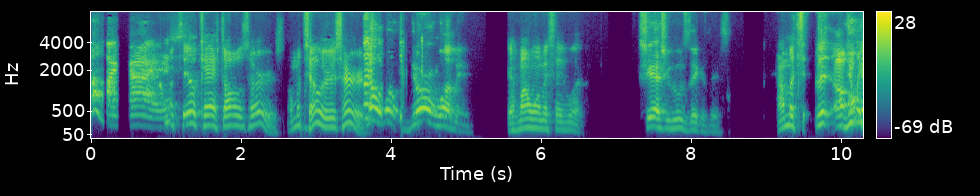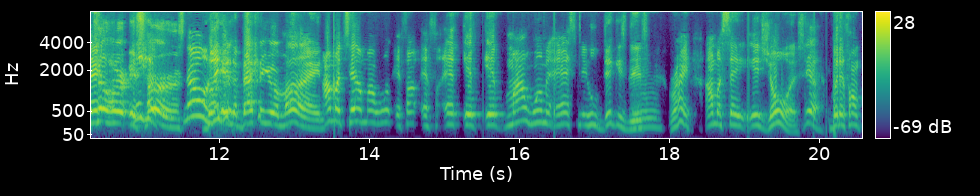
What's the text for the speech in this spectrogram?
Oh my god! I'm god. gonna tell Cash Doll is hers. I'm gonna tell her it's hers. No, no. You're a woman. If my woman say what? She asks you, "Whose dick is this?" I'm gonna t- li- oh, You okay. can tell her it's Nigga, hers. no, but nigga. in the back of your mind, I'm gonna tell my woman if I if if if, if my woman asks me who dick is this, Mhm. right? I'm gonna say it's yours. yeah. But if I'm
